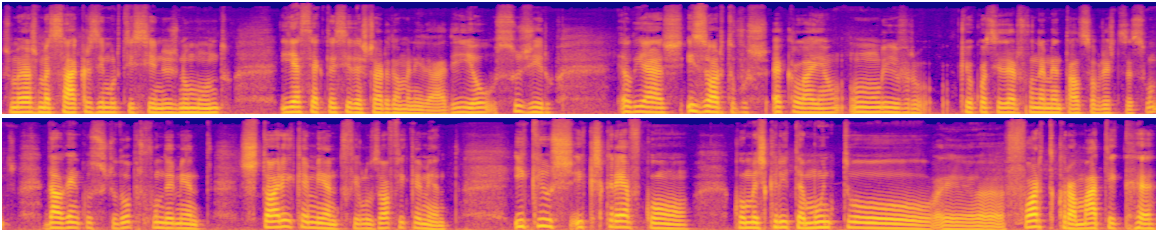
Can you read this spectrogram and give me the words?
os maiores massacres e morticínios no mundo. E essa é que tem sido a história da humanidade. E eu sugiro, aliás, exorto-vos a que leiam um livro que eu considero fundamental sobre estes assuntos, de alguém que os estudou profundamente, historicamente, filosoficamente, e que, os, e que escreve com, com uma escrita muito eh, forte, cromática,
